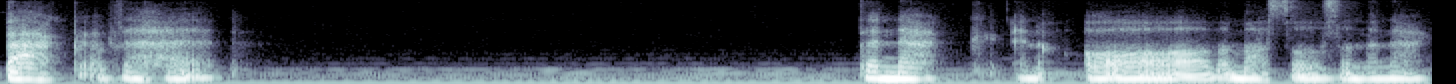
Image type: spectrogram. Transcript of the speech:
back of the head, the neck, and all the muscles in the neck.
